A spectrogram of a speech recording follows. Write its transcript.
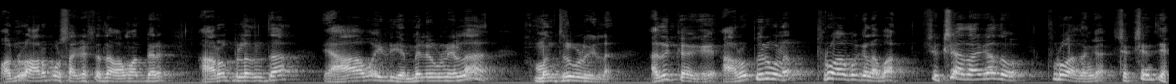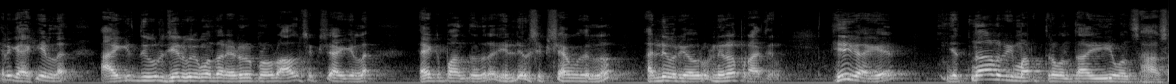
ಅವ್ರನ್ನೂ ಆರೋಪ ಸಾಕಷ್ಟು ಅದ ಆ ಮಾತು ಬೇರೆ. ಆರೋಪ ಇಲ್ಲದಂಥ ಯಾವ ಇಲ್ಲಿ ಎಂ ಎಲ್ ಎಗಳು ಇಲ್ಲ ಮಂತ್ರಿಗಳು ಇಲ್ಲ. ಅದಕ್ಕಾಗಿ ಆರೋಪ ಇರುವಣ ಪ್ರೂವ್ ಆಗಬೇಕಲ್ಲವ? ಶಿಕ್ಷೆ ಆದಾಗ ಅದು ಪ್ರೂವ್ ಆದಂಗೆ. ಶಿಕ್ಷೆ ಅಂತ ಯಾರಿಗೆ ಆಗಿಲ್ಲ. ಆಗಿದ್ದು ಇವರು ಜೈಲಿಗೆ ಹೋಗಿ ಬಂದಾರೆ ಯಡಿಯೂರಪ್ಪನವರು ಆದರೂ ಶಿಕ್ಷೆ ಆಗಿಲ್ಲ. ಯಾಕಪ್ಪ ಅಂತಂದ್ರೆ ಎಲ್ಲಿಯವ್ರು ಶಿಕ್ಷೆ ಆಗೋದಿಲ್ಲ ಅಲ್ಲಿವರೆಗೆ ಅವರು ನಿರಪರಾಧಿಗಳು. ಹೀಗಾಗಿ ಯತ್ನಾಳರಿಗೆ ಮಾಡ್ತಿರುವಂಥ ಈ ಒಂದು ಸಾಹಸ.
